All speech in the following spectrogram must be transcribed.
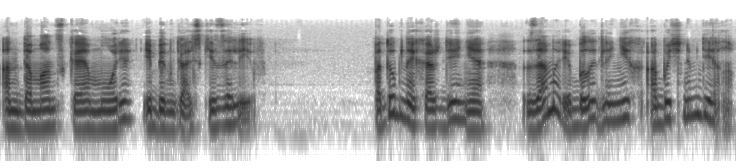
Андаманское море и Бенгальский залив. Подобное хождение за море было для них обычным делом.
